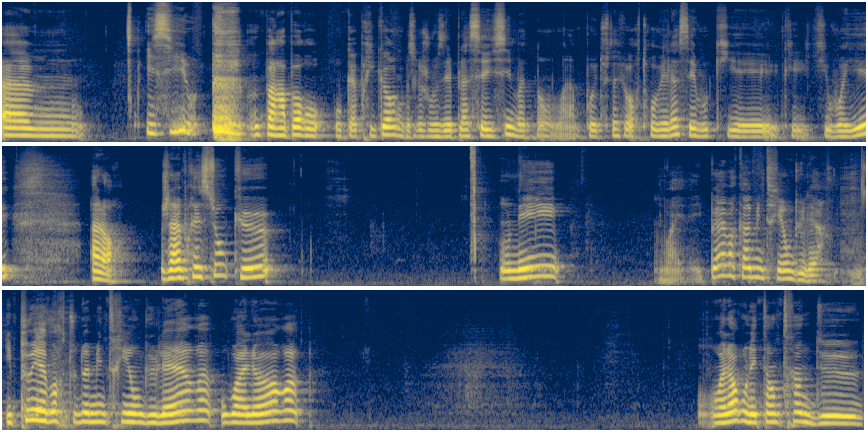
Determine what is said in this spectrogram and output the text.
Euh, Ici, par rapport au, Capricorne, parce que je vous ai placé ici maintenant, vous pouvez tout à fait vous retrouver là, c'est vous qui, qui, voyez. Alors, j'ai l'impression que on est... Ouais, il peut y avoir quand même une triangulaire. Il peut y avoir tout de même une triangulaire, ou alors... Ou alors on est en train de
